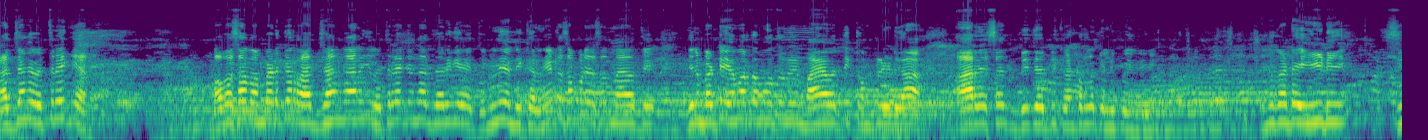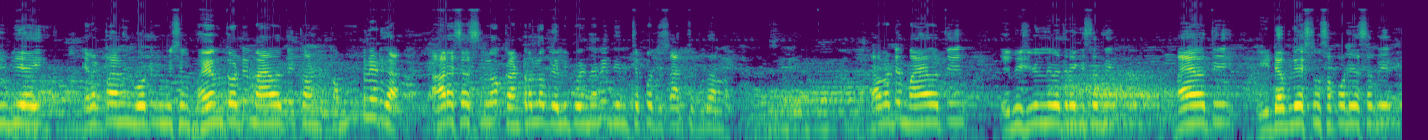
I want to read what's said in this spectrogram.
రాజ్యాంగ వ్యతిరేకి అది. బాబాసాహెబ్ అంబేద్కర్ రాజ్యాంగానికి వ్యతిరేకంగా జరిగే తొమ్మిది ఎన్నికలు ఎట్లా సపోర్ట్ చేస్తుంది మాయావతి. దీన్ని బట్టి ఏమర్థమవుతుంది? మాయావతి కంప్లీట్గా ఆర్ఎస్ఎస్ బీజేపీ కంట్రోల్లోకి వెళ్ళిపోయింది. ఎందుకంటే ED CBI electronic voting machine Mayawati మాయావతి కం- కంప్లీట్గా ఆర్ఎస్ఎస్లో కంట్రోల్లోకి వెళ్ళిపోయిందని దీన్ని చెప్పొచ్చు సాక్షి ఉదాహరణ కాబట్టి మాయావతి ఏబిసిడీని వ్యతిరేకిస్తుంది. మాయావతి ఈడబ్ల్యూఎస్ను సపోర్ట్ చేస్తుంది.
